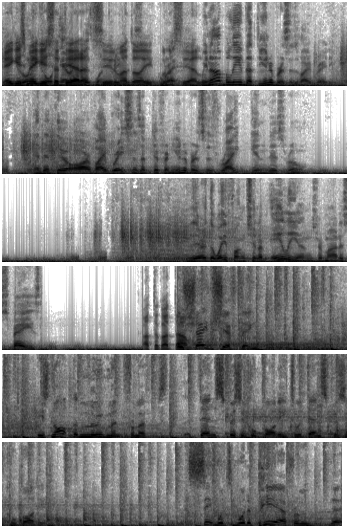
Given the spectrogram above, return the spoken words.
Meikis You're only meikis sä tiedät, silmät on frequency. ikkunassa siellä. We now believe that the universe is vibrating and that there are vibrations of different universes right in this room. They're the wave function of aliens from outer space. Kattokaa The shape shifting is not the movement from a dense physical body to a dense physical body. It would, would appear from the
